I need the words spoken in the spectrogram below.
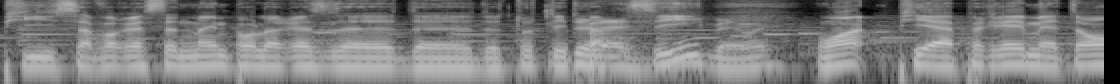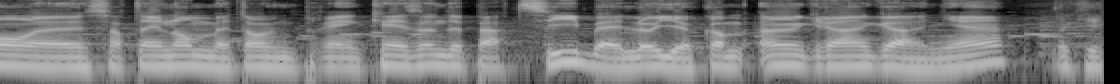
Puis, ça va rester de même pour le reste de, de- de toutes les De parties. vie, ben oui. Ouais, puis après, mettons, un certain nombre, mettons une, une quinzaine de parties, ben là, il y a comme un grand gagnant, OK.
